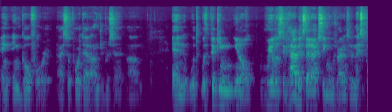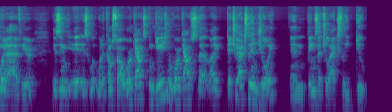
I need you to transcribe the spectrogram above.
and, and go for it. I support that 100%. Um, and with, with picking, you know, realistic habits, that actually moves right into the next point I have here is in, is when it comes to our workouts, engage in workouts that like that you actually enjoy and things that you'll actually do.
